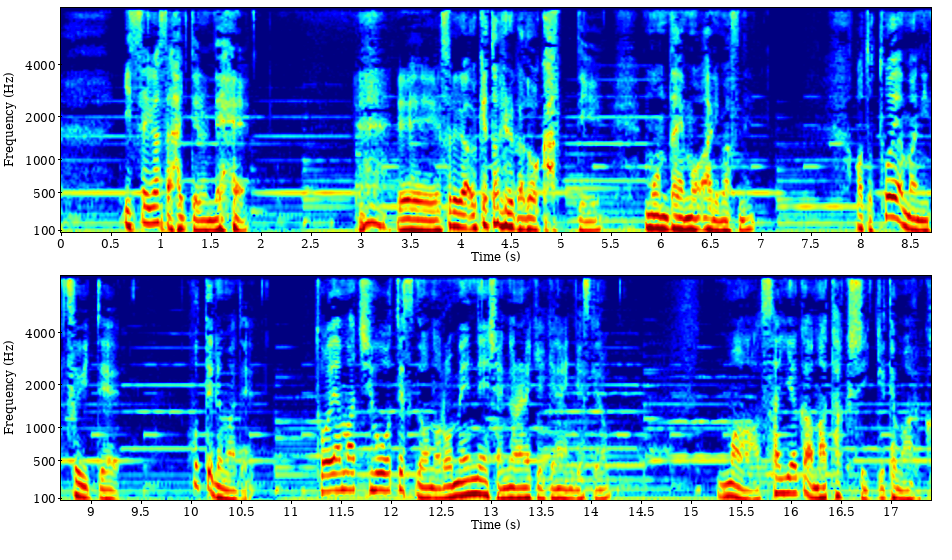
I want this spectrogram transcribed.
一切合切入ってるんで、えー、それが受け取れるかどうかっていう問題もありますね。あと、富山について、ホテルまで、富山地方鉄道の路面電車に乗らなきゃいけないんですけど、まあ、最悪はまあタクシーっていう手もあるか。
